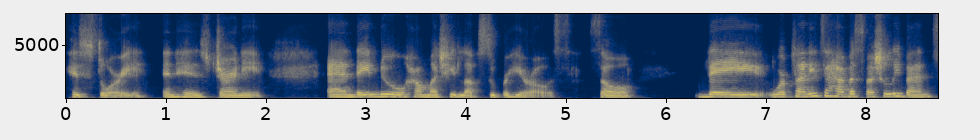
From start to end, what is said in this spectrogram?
his story, in his journey, and they knew how much he loved superheroes. So they were planning to have a special event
